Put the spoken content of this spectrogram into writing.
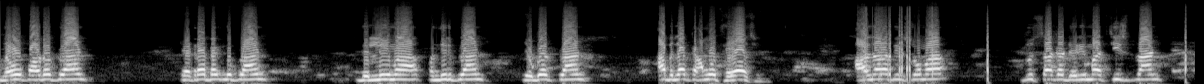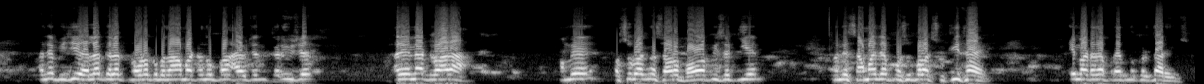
નવો પાવડર પ્લાન્ટ, ટેટ્રાપેકનું પ્લાન્ટ, દિલ્હીમાં પનીર પ્લાન્ટ યોગર્ટ પ્લાન્ટ, આ બધા કામો થયા છે. આવનારા દિવસોમાં દૂધસાગર ડેરીમાં ચીઝ પ્લાન્ટ અને બીજી અલગ અલગ પ્રોડક્ટ બનાવવા માટેનું પણ આયોજન કર્યું છે. અને એના દ્વારા અમે પશુપાલકને સારો ભાવ આપી શકીએ અને સામાન્ય પશુપાલક સુખી થાય એ માટેના પ્રયત્નો કરતા રહીશું.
